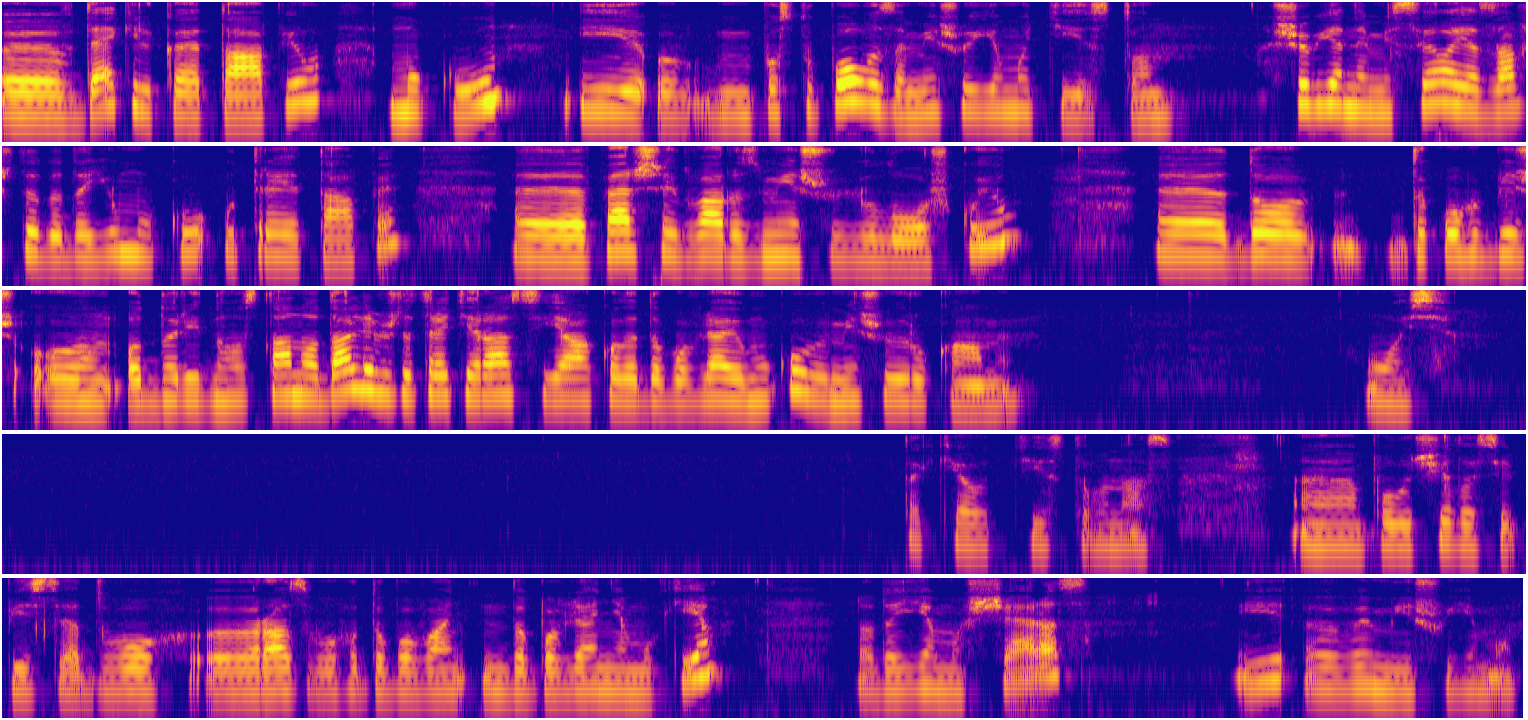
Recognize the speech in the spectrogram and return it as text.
е, в декілька етапів муку і поступово замішуємо тісто. Щоб я не місила, я завжди додаю муку у три етапи. Е, Перших два розмішую ложкою е, до такого більш однорідного стану. А далі вже третій раз я, коли додаю муку, вимішую руками. Ось. Таке от тісто у нас е, після двох е, разового додавання муки. Додаємо ще раз і е, вимішуємо.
